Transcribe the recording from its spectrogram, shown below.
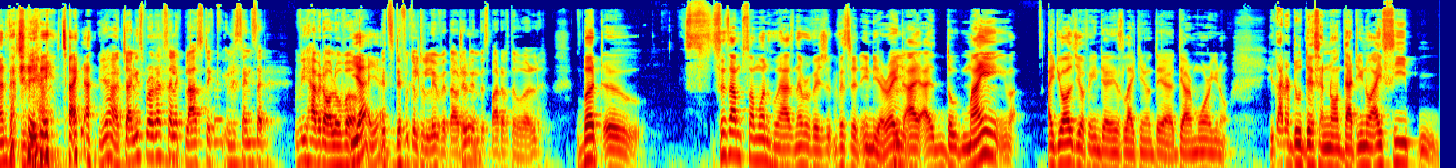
manufactured in China. yeah, Chinese products are like plastic in the sense that we have it all over. Yeah, yeah. It's difficult to live without it in this part of the world. But uh, since I'm someone who has never vis- visited India, right? Hmm. I, I the, my ideology of India is like you know they are they are more you know you gotta do this and not that. You know, I see mm,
